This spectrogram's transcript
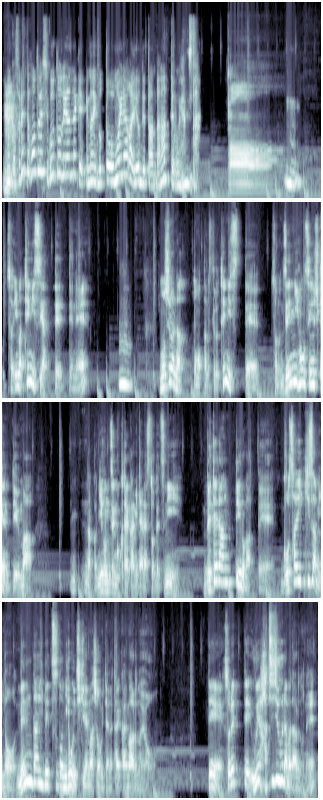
なんかそれって本当に仕事でやんなきゃいけないのと思いながら読んでたんだなって思いました。ああうん。そう今テニスやってってねうん。面白いなと思ったんですけどテニスってその全日本選手権っていうまあなんか日本全国大会みたいなやつと別にベテランっていうのがあって5歳刻みの年代別の日本一決めましょうみたいな大会もあるのよ。でそれって上80ぐらいまであるのね。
